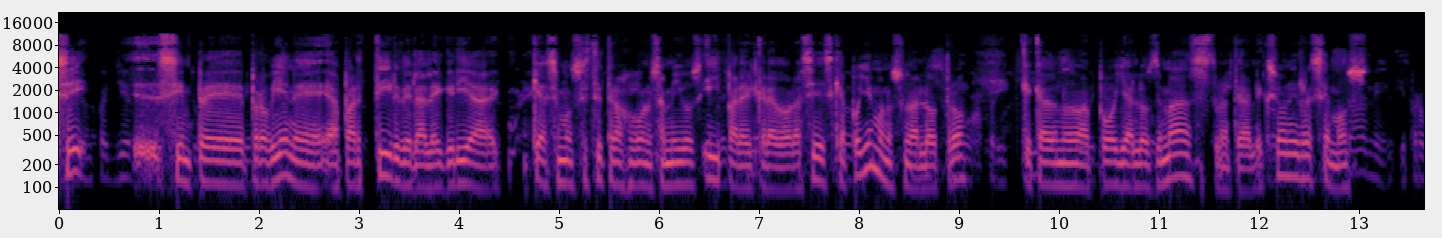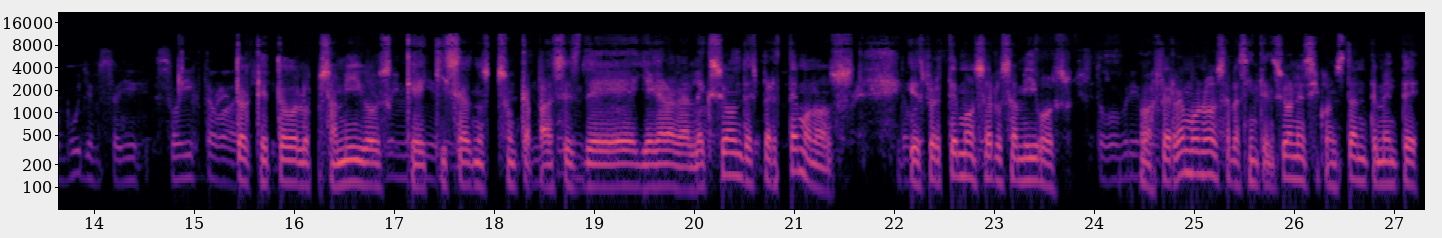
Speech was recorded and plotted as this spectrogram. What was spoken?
Sí, siempre proviene a partir de la alegría que hacemos este trabajo con los amigos y para el Creador. Así es que apoyémonos uno al otro, que cada uno apoya a los demás durante la lección y recemos que todos los amigos que quizás no son capaces de llegar a la lección, despertémonos y despertemos a los amigos, aferrémonos a las intenciones y constantemente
